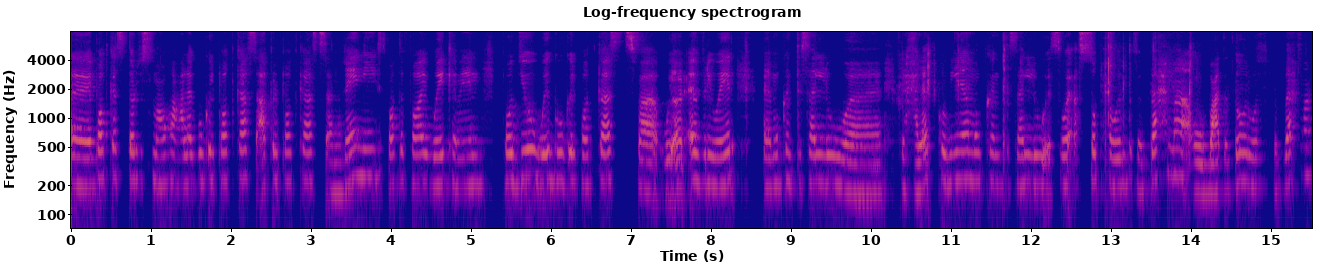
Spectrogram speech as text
بودكاست تقدروا تسمعوها على جوجل بودكاست ابل بودكاست أنغامي سبوتيفاي وكمان بوديو وجوجل بودكاست ف we are everywhere. آه، ممكن تسلوا آه، رحلاتكم بينا ممكن تسلوا السواقه الصبح وانتوا في الزحمة أو بعد الظهر وانتوا في الزحمة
